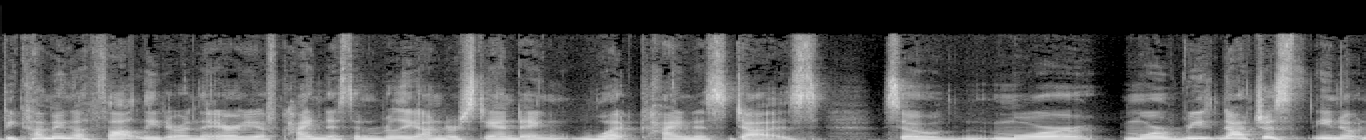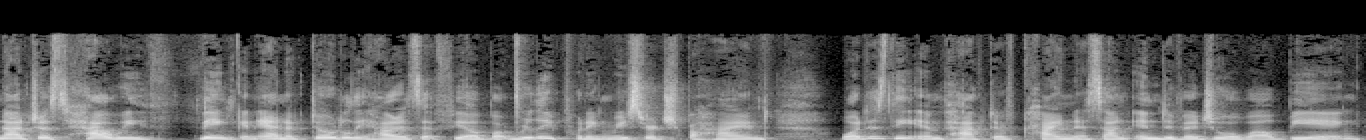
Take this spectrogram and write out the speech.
becoming a thought leader in the area of kindness and really understanding what kindness does. So more more re- not just you know not just how we think and anecdotally how does it feel but really putting research behind what is the impact of kindness on individual well-being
